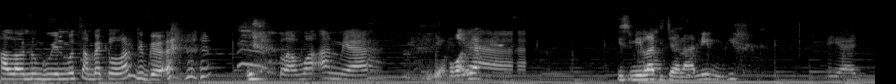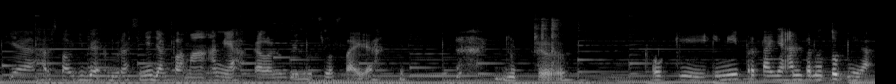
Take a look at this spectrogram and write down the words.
kalau nungguin mood sampai kelar juga kelamaan ya. Ya pokoknya ya. Bismillah dijalanin. Iya ya harus tahu juga durasinya jangan kelamaan ya kalau nungguin mood selesai ya. Gitu. Oke ini pertanyaan penutup nih kak.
